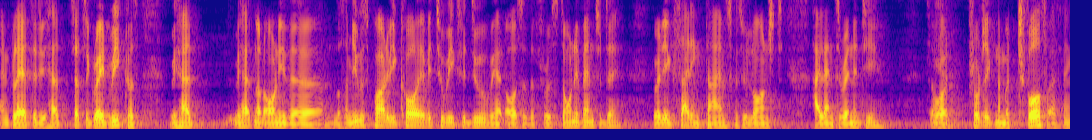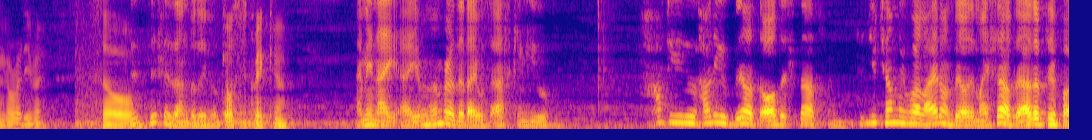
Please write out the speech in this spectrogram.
And glad that you had such a great week because we had we had not only the Los Amigos party we call every two weeks we do, we had also the first Stone event today. Really exciting times because we launched Highland Serenity. It's our project number 12, I think, already, right? So Th- This is unbelievable. goes you know. quick. Yeah. I mean, I, I remember that I was asking you, how do you how do you build all this stuff? And did you tell me, well, I don't build it myself. There are other people.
